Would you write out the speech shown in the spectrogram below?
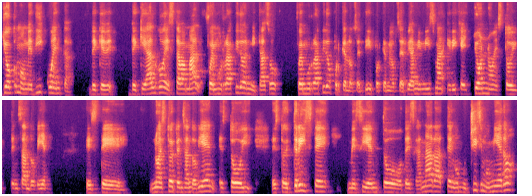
yo como me di cuenta de que, de que algo estaba mal, fue muy rápido, en mi caso fue muy rápido porque lo sentí, porque me observé a mí misma y dije, yo no estoy pensando bien, este, no estoy pensando bien, estoy, estoy triste, me siento desganada, tengo muchísimo miedo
